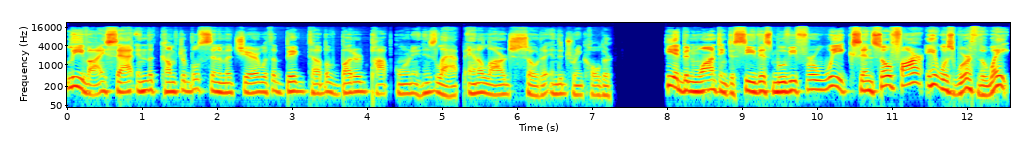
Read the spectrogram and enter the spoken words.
Levi sat in the comfortable cinema chair with a big tub of buttered popcorn in his lap and a large soda in the drink holder. He had been wanting to see this movie for weeks, and so far it was worth the wait.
